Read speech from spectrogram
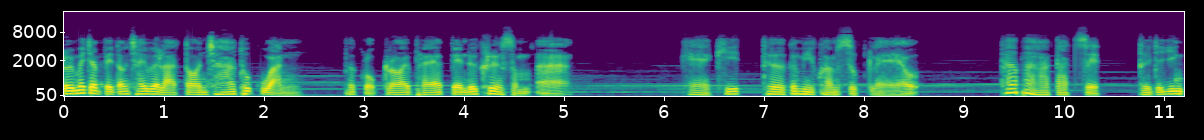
โดยไม่จำเป็นต้องใช้เวลาตอนเช้าทุกวัน เพื่อกลบรอยแผลเป็นด้วยเครื่องสำอางแค่คิดเธอก็มีความสุขแล้ว ถ้าผ่าตัดเสร็จ เธอจะยิ่ง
